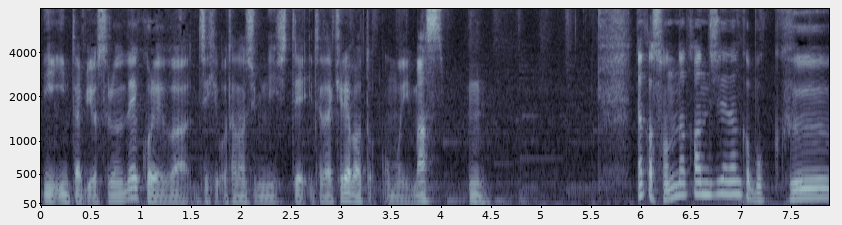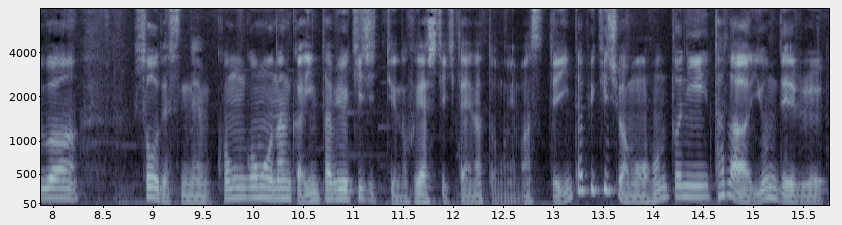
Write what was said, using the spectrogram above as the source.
にインタビューをするのでこれは是非お楽しみにしていただければと思います。うん。なんかそんな感じでなんか僕はそうですね。今後もなんかインタビュー記事っていうのを増やしていきたいなと思います。でインタビュー記事はもう本当にただ読んでいる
